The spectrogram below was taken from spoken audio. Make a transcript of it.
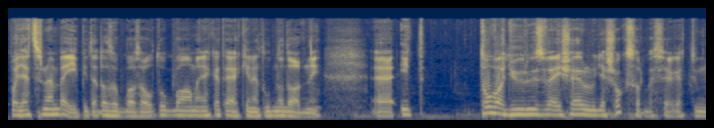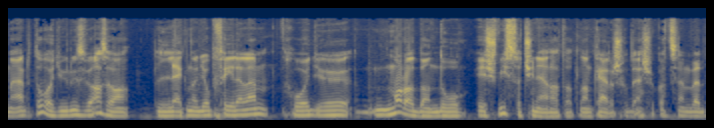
vagy egyszerűen beépíted azokba az autókba, amelyeket el kéne tudnod adni. Itt tovagyűrűzve, és erről ugye sokszor beszélgettünk már, tovagyűrűzve az a legnagyobb félelem, hogy maradandó és visszacsinálhatatlan károsodásokat szenved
